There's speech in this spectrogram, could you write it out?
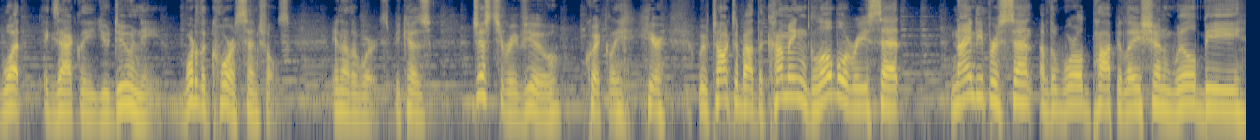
what exactly you do need. What are the core essentials, in other words? Because just to review quickly here, we've talked about the coming global reset. 90% of the world population will be,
